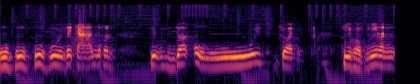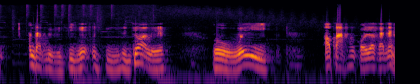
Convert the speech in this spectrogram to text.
โอ้โหโอ้โหในการทุกคนที่สุดยอดโอ้ยสุดยอดทีผมนี่มันอันดับหนึ่งจริงเนี่ยสุดยอดเลย โอ้ยเอาปากเข้าก่อนแล้วกันนะ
